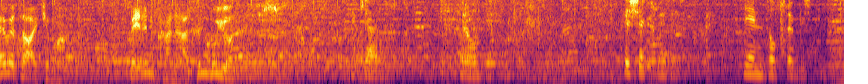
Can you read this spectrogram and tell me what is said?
Evet hakim hanım. Benim kanaatim bu yöndedir. Pekala. Erol Bey. Teşekkür ederiz. Yerinize oturabilirsiniz.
